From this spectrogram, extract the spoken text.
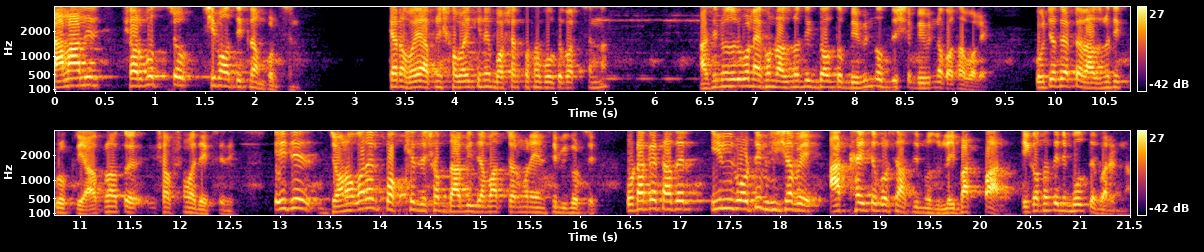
দালালির সর্বোচ্চ সীমা অতিক্রম করছেন। কেন ভাই, আপনি সবাই কিনে বসার কথা বলতে পারছেন না? আসিফ নজরুল এখন রাজনৈতিক দল তো বিভিন্ন উদ্দেশ্যে বিভিন্ন কথা বলে। ওইটা তো একটা রাজনৈতিক প্রক্রিয়া, আপনারা তো সবসময় দেখছেন এই যে জনগণের পক্ষে যেসব দাবি জামাত চরমনে এনসিপি করছে, ওটাকে তাদের ইল মোটিভ হিসাবে আখ্যায়িত করছে আসিফ নজরুল, এই বাটপার এই কথা তিনি বলতে পারেন না।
